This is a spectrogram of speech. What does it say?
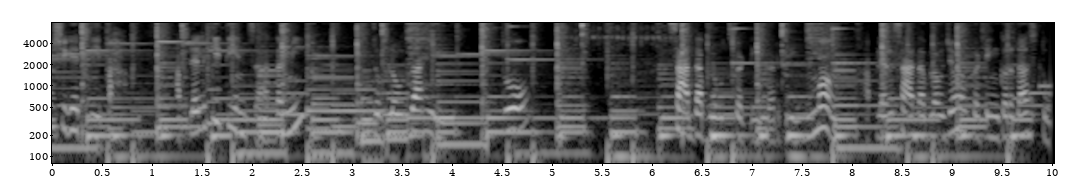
कशी घेतली? पहा. आपल्याला किती इंच आता मी जो ब्लाऊज आहे तो साधा ब्लाऊज कटिंग करते. मग आपल्याला साधा ब्लाऊज जेव्हा कटिंग करत असतो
